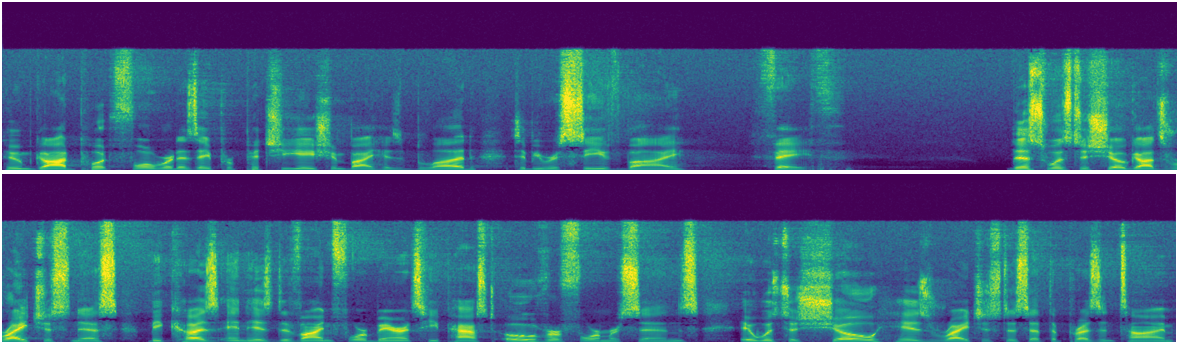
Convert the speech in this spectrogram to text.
whom God put forward as a propitiation by his blood to be received by faith. This was to show God's righteousness because in his divine forbearance he passed over former sins. It was to show his righteousness at the present time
